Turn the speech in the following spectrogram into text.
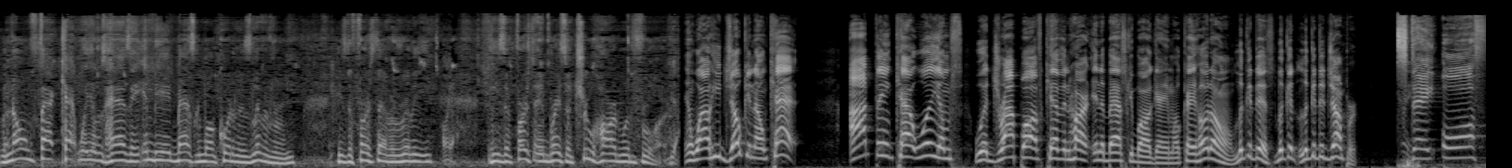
Known fact, Katt Williams has a NBA basketball court in his living room. He's the first to ever really. Oh yeah. He's the first to embrace a true hardwood floor. Yeah. And while he joking on Katt, I think Katt Williams would drop off Kevin Hart in a basketball game. Okay, hold on. Look at this. Look at look at the jumper. Stay off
